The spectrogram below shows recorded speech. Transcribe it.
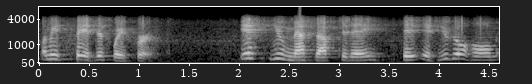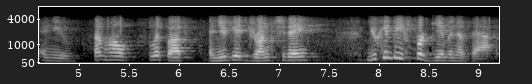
Let me say it this way first. If you mess up today, if you go home and you somehow slip up and you get drunk today, you can be forgiven of that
